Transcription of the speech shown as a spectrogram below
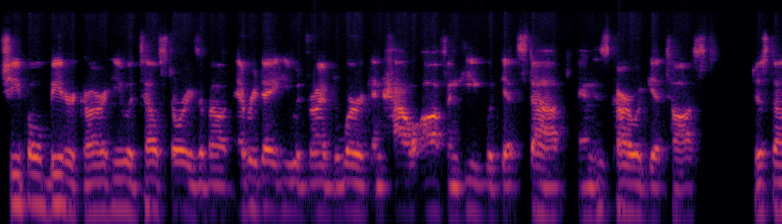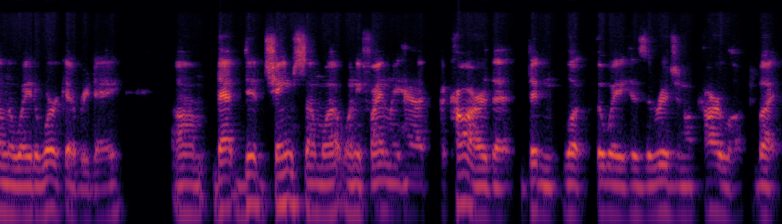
cheap old beater car, he would tell stories about every day he would drive to work and how often he would get stopped and his car would get tossed just on the way to work every day. Um, that did change somewhat when he finally had a car that didn't look the way his original car looked. But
